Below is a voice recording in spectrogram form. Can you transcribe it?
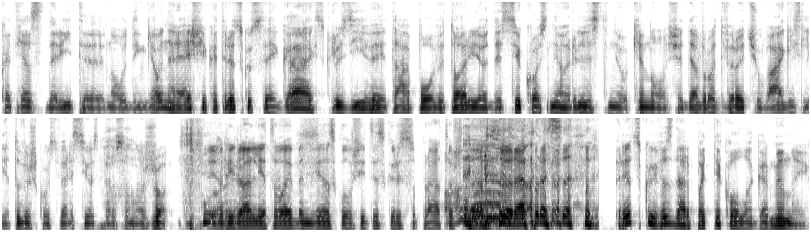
kad jas daryti naudingiau, nereiškia, kad Ritskus taiga ekskluzyviai tapo Vitorijo Desikos neorealistinio kino šedevro dviračių vagys lietuviškos versijos personažu. Ir yra Lietuvoje bent vienas klausytis, kuris suprato šitą represą. Ritskui vis dar patiko lagaminai,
